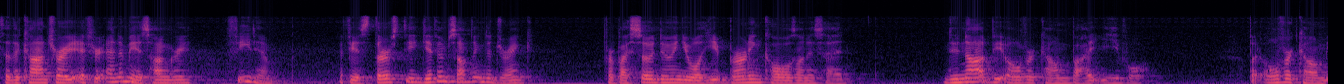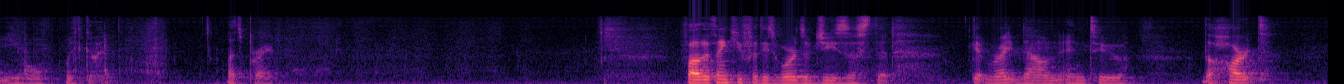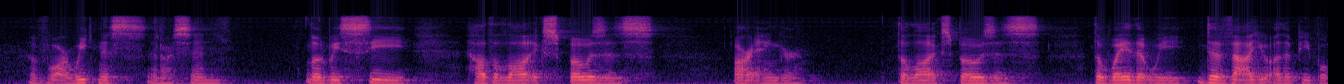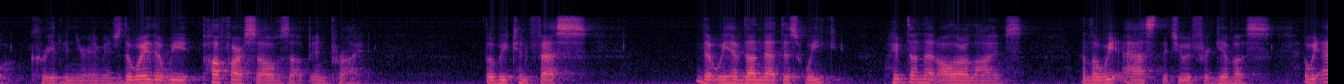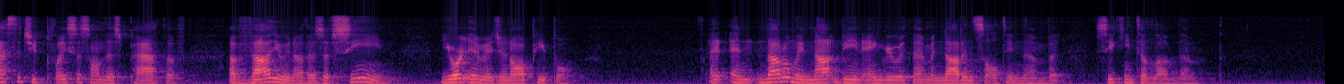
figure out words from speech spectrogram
To the contrary, if your enemy is hungry, feed him. If he is thirsty, give him something to drink. For by so doing, you will heap burning coals on his head. Do not be overcome by evil, but overcome evil with good. Let's pray. Father, thank you for these words of Jesus that get right down into the heart of our weakness and our sin. Lord, we see how the law exposes our anger. The law exposes the way that we devalue other people created in your image, the way that we puff ourselves up in pride. Lord, we confess that we have done that this week We've done that all our lives. And Lord, we ask that you would forgive us. And we ask that you'd place us on this path of, of valuing others, of seeing your image in all people. And, and not only not being angry with them and not insulting them, but seeking to love them.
